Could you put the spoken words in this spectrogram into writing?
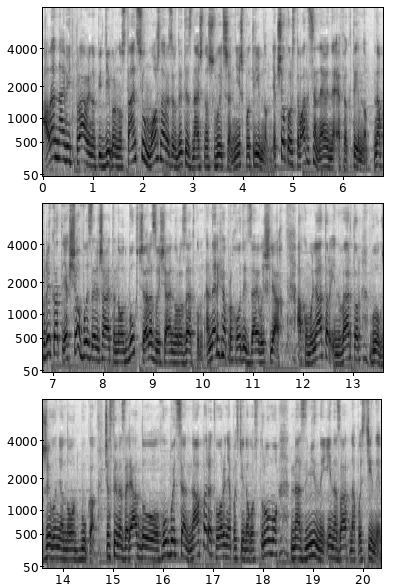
Але навіть правильно підібрану станцію можна розрядити значно швидше, ніж потрібно, якщо користуватися нею неефективно. Наприклад, якщо ви заряджаєте ноутбук через звичайну розетку, енергія проходить зайвий шлях: акумулятор, інвертор, блок живлення ноутбука. Частина заряду губиться на перетворення постійного струму на змінний і назад на постійний.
